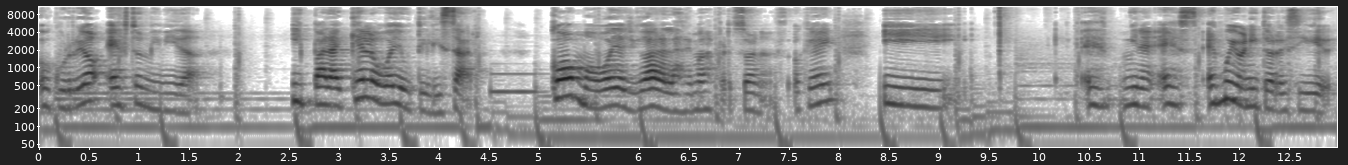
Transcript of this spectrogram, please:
ocurrió esto en mi vida? ¿Y para qué lo voy a utilizar? ¿Cómo voy a ayudar a las demás personas? ¿Ok? Y miren, es, es muy bonito recibir,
